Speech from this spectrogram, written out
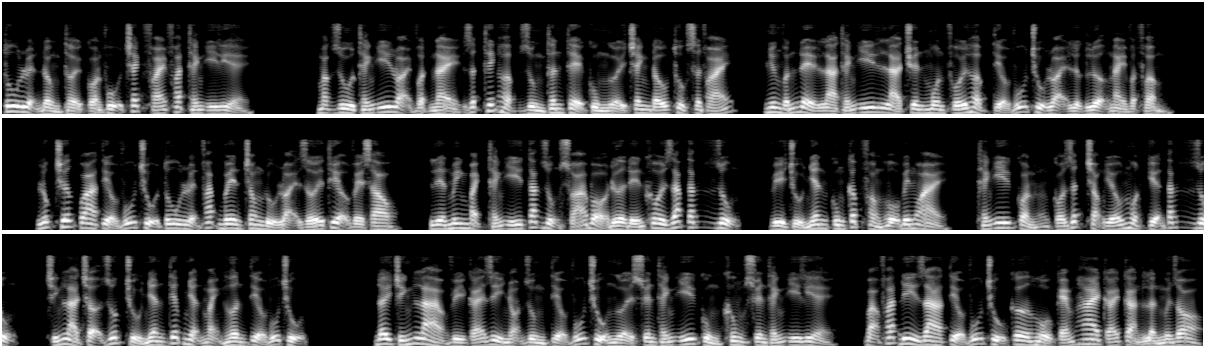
tu luyện đồng thời còn phụ trách phái phát thánh y lìa. mặc dù thánh y loại vật này rất thích hợp dùng thân thể cùng người tranh đấu thuộc sơn phái, nhưng vấn đề là thánh y là chuyên môn phối hợp tiểu vũ trụ loại lực lượng này vật phẩm lúc trước qua tiểu vũ trụ tu luyện pháp bên trong đủ loại giới thiệu về sau liên minh bạch thánh y tác dụng xóa bỏ đưa đến khôi giáp tác dụng, vì chủ nhân cung cấp phòng hộ bên ngoài, thánh y còn có rất trọng yếu một kiện tác dụng, chính là trợ giúp chủ nhân tiếp nhận mạnh hơn tiểu vũ trụ. Đây chính là vì cái gì nhọn dùng tiểu vũ trụ người xuyên thánh y cùng không xuyên thánh y gì bạo phát đi ra tiểu vũ trụ cơ hồ kém hai cái cản lần nguyên do.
